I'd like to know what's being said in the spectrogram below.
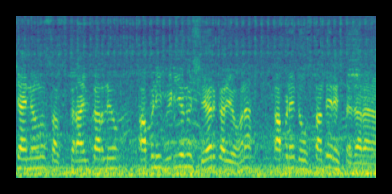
ਚੈਨਲ ਨੂੰ ਸਬਸਕ੍ਰਾਈਬ ਕਰ ਲਿਓ। ਆਪਣੀ ਵੀਡੀਓ ਨੂੰ ਸ਼ੇਅਰ ਕਰਿਓ, ਹਨਾ? ਆਪਣੇ ਦੋਸਤਾਂ ਤੇ ਰਿਸ਼ਤੇਦਾਰਾਂ ਨਾਲ।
